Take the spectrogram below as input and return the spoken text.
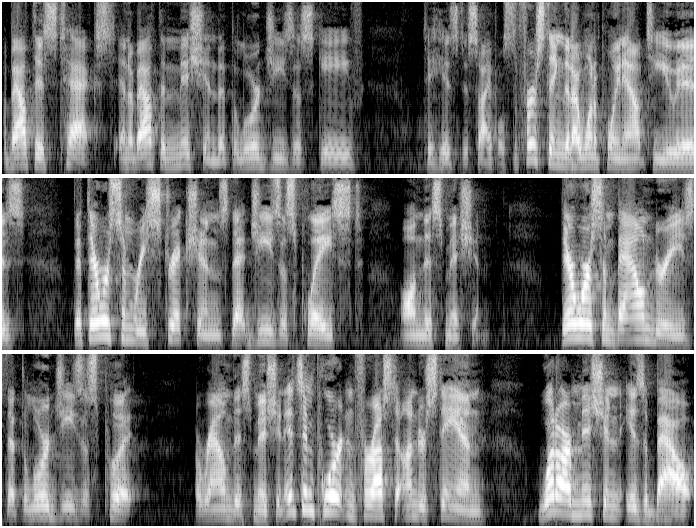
about this text and about the mission that the Lord Jesus gave to his disciples. The first thing that I want to point out to you is that there were some restrictions that Jesus placed on this mission. There were some boundaries that the Lord Jesus put around this mission. It's important for us to understand what our mission is about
